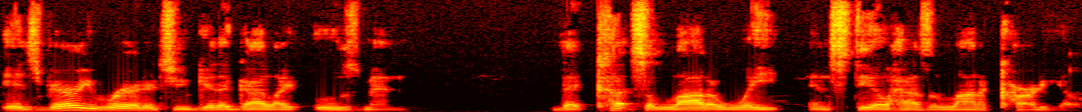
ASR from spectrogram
it's very rare that you get a guy like Usman that cuts a lot of weight and still has a lot of cardio.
